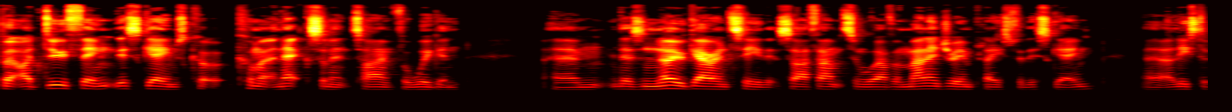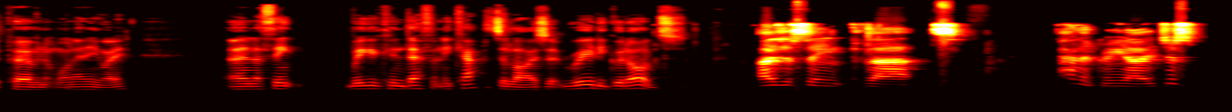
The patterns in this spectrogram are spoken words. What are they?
but I do think this game's come at an excellent time for Wigan. Um, there's no guarantee that Southampton will have a manager in place for this game, uh, at least a permanent one anyway. And I think Wigan can definitely capitalise at really good odds. I just think that Pellegrino just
